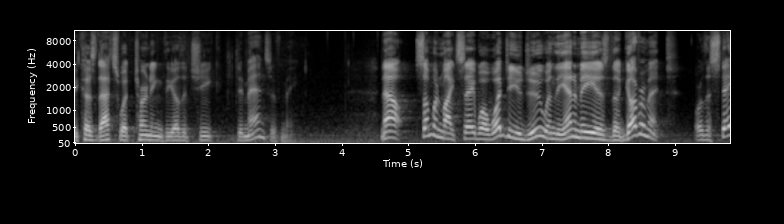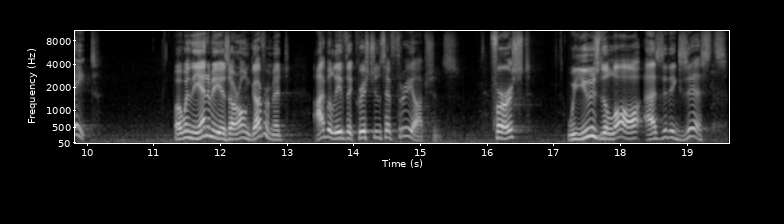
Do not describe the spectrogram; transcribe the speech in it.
Because that's what turning the other cheek demands of me. Now, someone might say, well, what do you do when the enemy is the government or the state? Well, when the enemy is our own government, I believe that Christians have three options. First, we use the law as it exists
